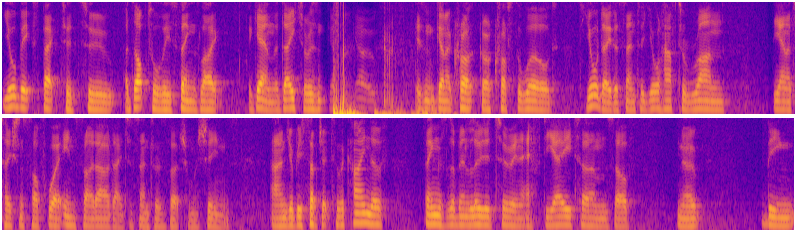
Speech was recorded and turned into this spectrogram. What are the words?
you'll be expected to adopt all these things like, again, the data isn't going to go, isn't going to go across the world to your data center. You'll have to run the annotation software inside our data center as virtual machines. And you'll be subject to the kind of things that have been alluded to in FDA terms of, you know, being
